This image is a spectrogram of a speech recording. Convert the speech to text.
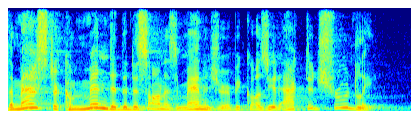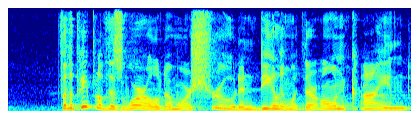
The master commended the dishonest manager because he had acted shrewdly. For the people of this world are more shrewd in dealing with their own kind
